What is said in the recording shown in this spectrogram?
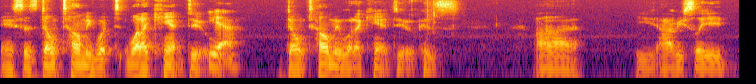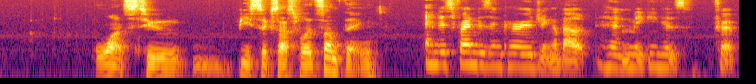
and he says, "Don't tell me what what I can't do." Yeah, don't tell me what I can't do because uh, he obviously wants to be successful at something. And his friend is encouraging about him making his trip,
